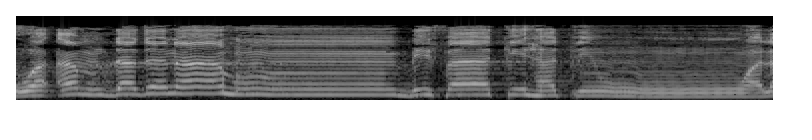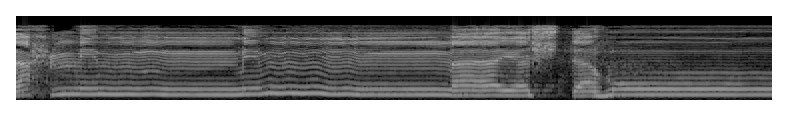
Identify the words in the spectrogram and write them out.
وامددناهم بفاكهه ولحم مما يشتهون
